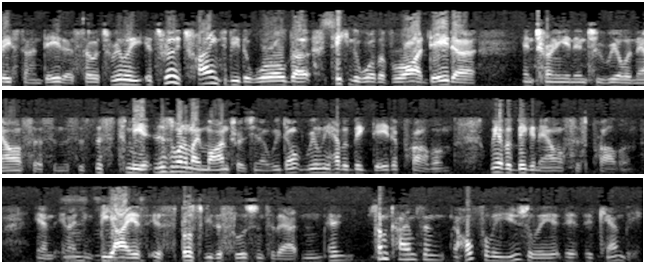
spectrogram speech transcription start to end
based on data. So it's really it's really trying to be the world, uh, taking the world of raw data and turning it into real analysis. And this is this to me this is one of my mantras. You know, we don't really have a big data problem. We have a big analysis problem. And, and mm-hmm. I think mm-hmm. BI is, is supposed to be the solution to that. And, and sometimes and hopefully usually it, it, it can be.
